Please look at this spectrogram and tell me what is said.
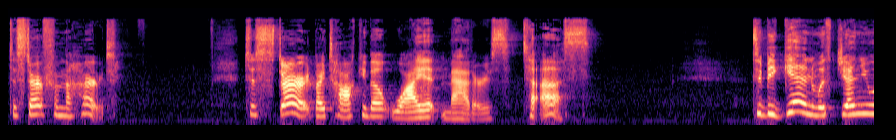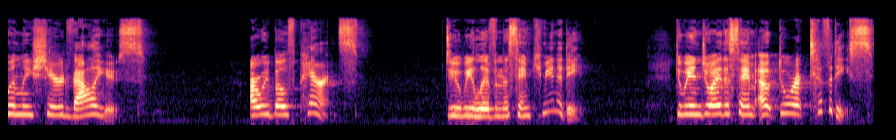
to start from the heart. To start by talking about why it matters to us. To begin with genuinely shared values. Are we both parents? Do we live in the same community? Do we enjoy the same outdoor activities?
